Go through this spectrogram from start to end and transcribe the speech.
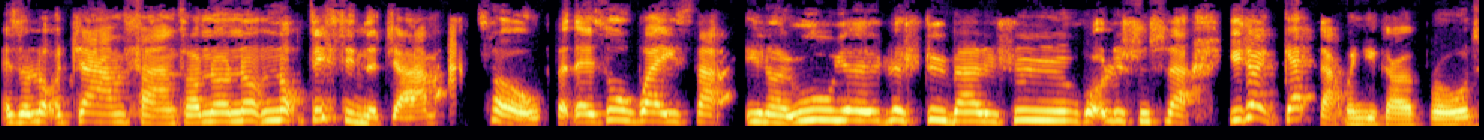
There's a lot of jam fans. I'm not, not, not dissing the jam at all, but there's always that, you know, oh yeah, let's do Malice. We've got to listen to that. You don't get that when you go abroad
